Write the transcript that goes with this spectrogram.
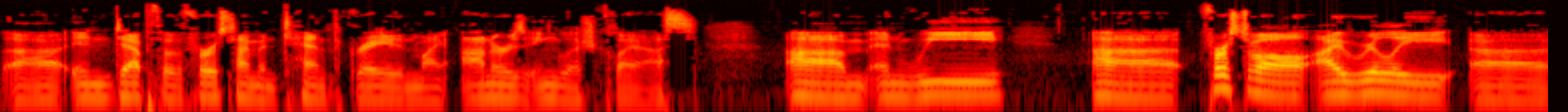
uh, in depth for the first time in tenth grade in my honors English class, um, and we uh, first of all, I really uh,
